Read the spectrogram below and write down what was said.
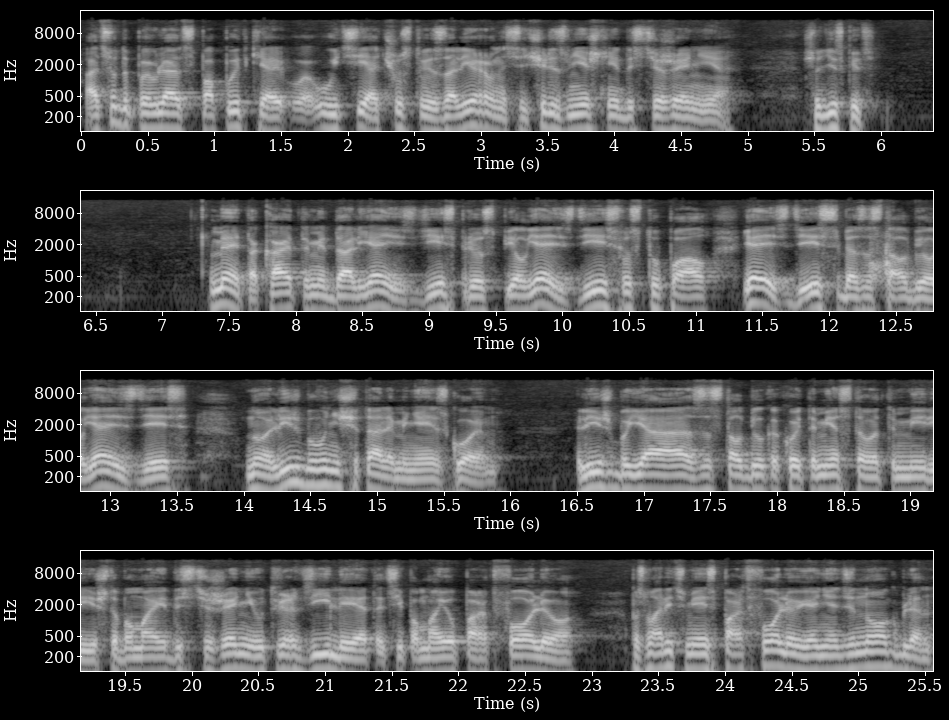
Отсюда появляются попытки уйти от чувства изолированности через внешние достижения. Что, дескать, у меня и такая-то медаль, я и здесь преуспел, я и здесь выступал, я и здесь себя застолбил, я и здесь. Но лишь бы вы не считали меня изгоем. Лишь бы я застолбил какое-то место в этом мире, и чтобы мои достижения утвердили это, типа мое портфолио. Посмотрите, у меня есть портфолио, я не одинок, блин.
